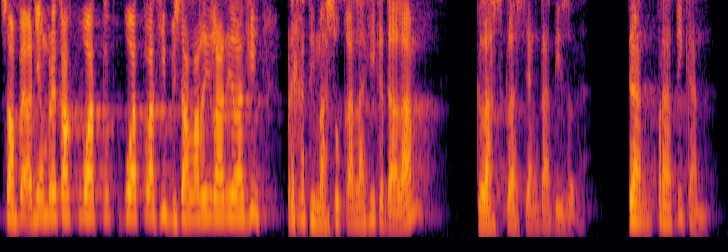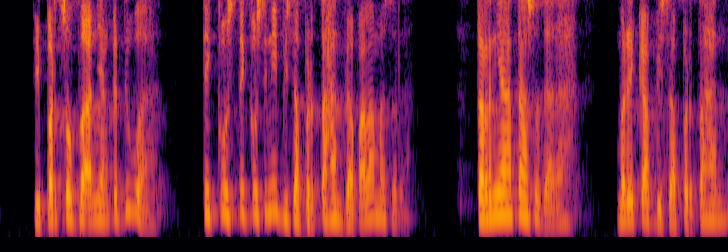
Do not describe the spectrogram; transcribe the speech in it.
sampai yang mereka kuat kuat lagi, bisa lari-lari lagi, mereka dimasukkan lagi ke dalam gelas-gelas yang tadi, saudara. Dan perhatikan, di percobaan yang kedua, tikus-tikus ini bisa bertahan berapa lama, saudara? Ternyata, saudara, mereka bisa bertahan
